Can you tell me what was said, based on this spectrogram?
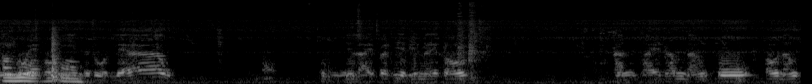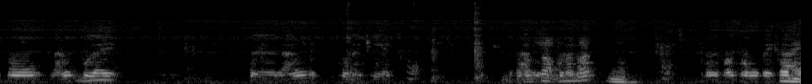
เอาลวกเอาออกกระโดดแล้วในหลายประเทศเห็นไหมเขาหั่นไทยทำหนังโปเอาหนังโปหนัง เปื่อยเออหนังคุณเกียรติหนังเอกคุณรสอืมเออเขาส่งไปก็ขายหม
